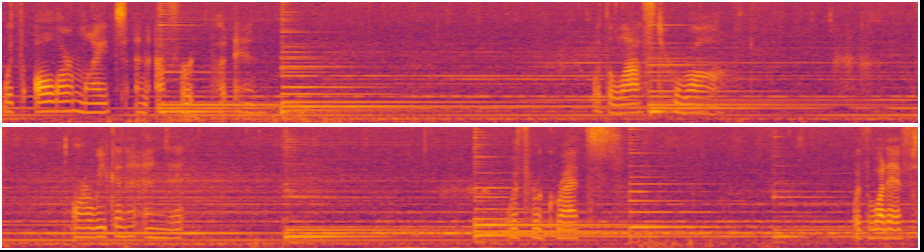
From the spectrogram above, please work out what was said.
with all our might and effort put in, the last hurrah, or are we going to end it with regrets, with what ifs?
